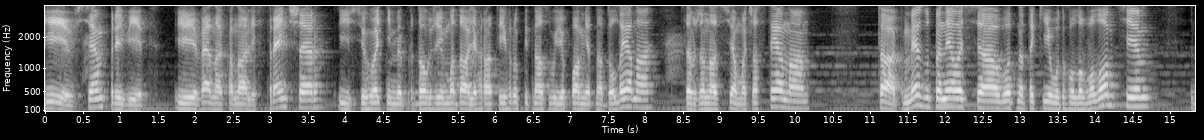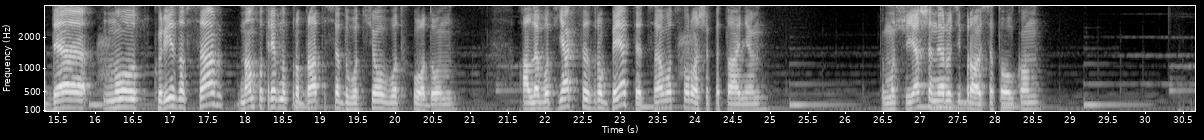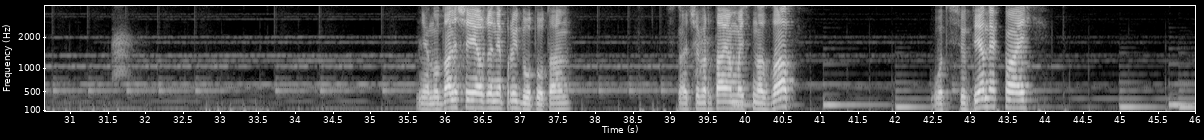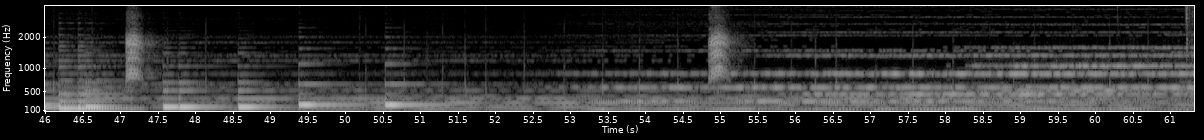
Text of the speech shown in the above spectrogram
І всім привіт! І ви на каналі Stranger. І сьогодні ми продовжуємо далі грати ігру під назвою Пам'ятна долина. Це вже у нас сьома частина. Так, ми зупинилися от на такій от головоломці, де, ну, скоріше за все, нам потрібно пробратися до от цього от ходу. Але от як це зробити, це от хороше питання. Тому що я ще не розібрався толком. Ні, ну далі я вже не пройду тут, а. Значить, вертаємось назад. От сюди нехай.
